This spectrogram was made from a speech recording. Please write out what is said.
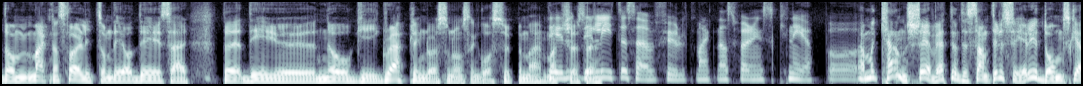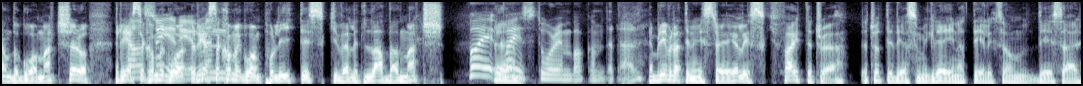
de marknadsför lite som det och det är, så här, det, det är ju no-gi grappling då som de ska gå Det supermatcher. är, så det är lite så här fult marknadsföringsknep. Och, Ja, men kanske, jag vet inte. Samtidigt så är det ju de ska ändå gå matcher och Resa, Ja, kommer, gå, det ju, Resa men- kommer gå en politisk väldigt laddad match. vad, är, vad eh, är storyn bakom det där? Det blir väl att det är en israelisk fighter tror jag. Jag tror att det är det som är grejen, att det är liksom, det är så här,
